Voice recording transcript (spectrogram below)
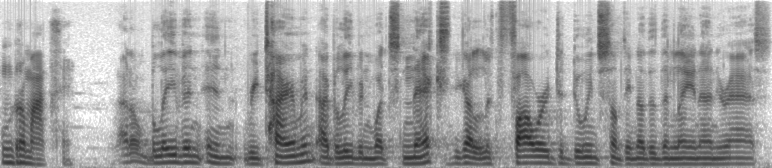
un romance. I don't believe in, in retirement. I believe in what's next. You got to look forward to doing something other than laying on your ass.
